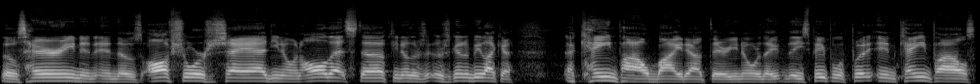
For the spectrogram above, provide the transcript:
those herring and, and those offshore shad, you know, and all that stuff. You know, there's there's going to be like a a cane pile bite out there, you know, where they, these people have put in cane piles,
